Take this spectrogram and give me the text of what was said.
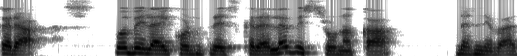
करा व बेल आयकॉन प्रेस करायला विसरू नका. धन्यवाद.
